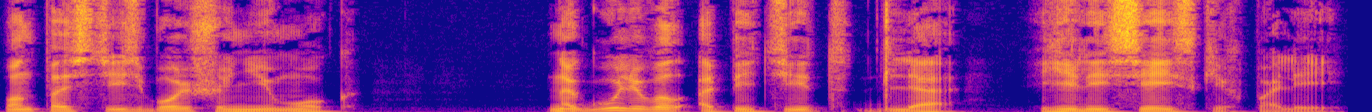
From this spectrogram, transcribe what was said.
он пастись больше не мог. Нагуливал аппетит для Елисейских полей.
